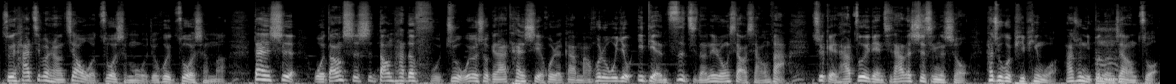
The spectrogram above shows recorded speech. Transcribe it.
所以他基本上叫我做什么，我就会做什么。但是我当时是当他的辅助，我有时候给他探视野或者干嘛，或者我有一点自己的那种小想法，去给他做一点其他的事情的时候，他就会批评我，他说你不能这样做，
